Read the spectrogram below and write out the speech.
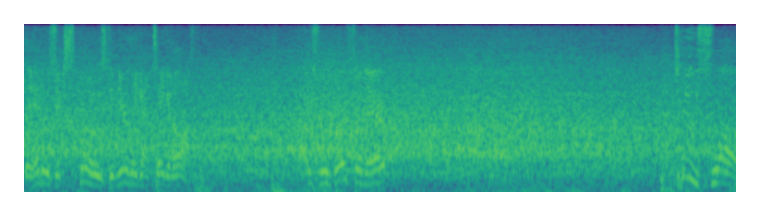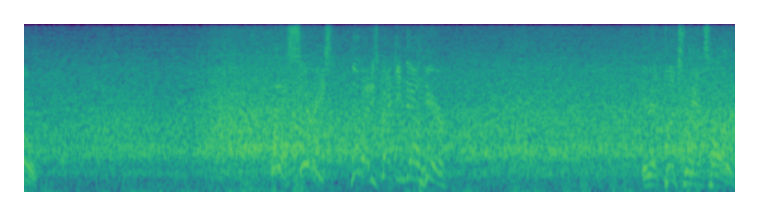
The head was exposed and nearly got taken off. Nice reversal there. Too slow. Series. Nobody's backing down here. And that punch lands hard.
